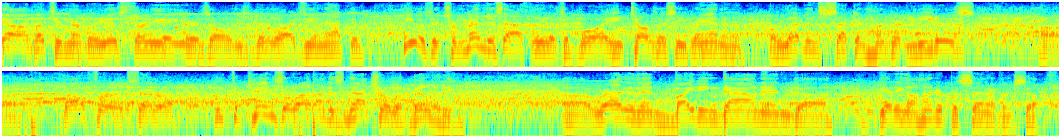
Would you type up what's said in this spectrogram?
Yeah, and let's remember, he is 38 years old. He's been largely inactive. He was a tremendous athlete as a boy. He tells us he ran an 11 second 100 meters, uh, golfer, etc. He depends a lot on his natural ability uh, rather than biting down and uh, getting 100% of himself.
